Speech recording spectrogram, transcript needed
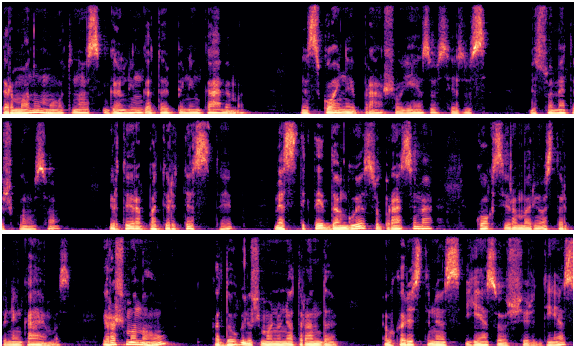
per mano motinos galingą tarpininkavimą. Nes ko jinai prašo Jėzus, Jėzus visuomet išklauso. Ir tai yra patirtis, taip. Mes tik tai danguje suprasime, koks yra Marijos tarpininkavimas. Ir aš manau, kad daugelis žmonių netranda Eucharistinės Jėzos širdies,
